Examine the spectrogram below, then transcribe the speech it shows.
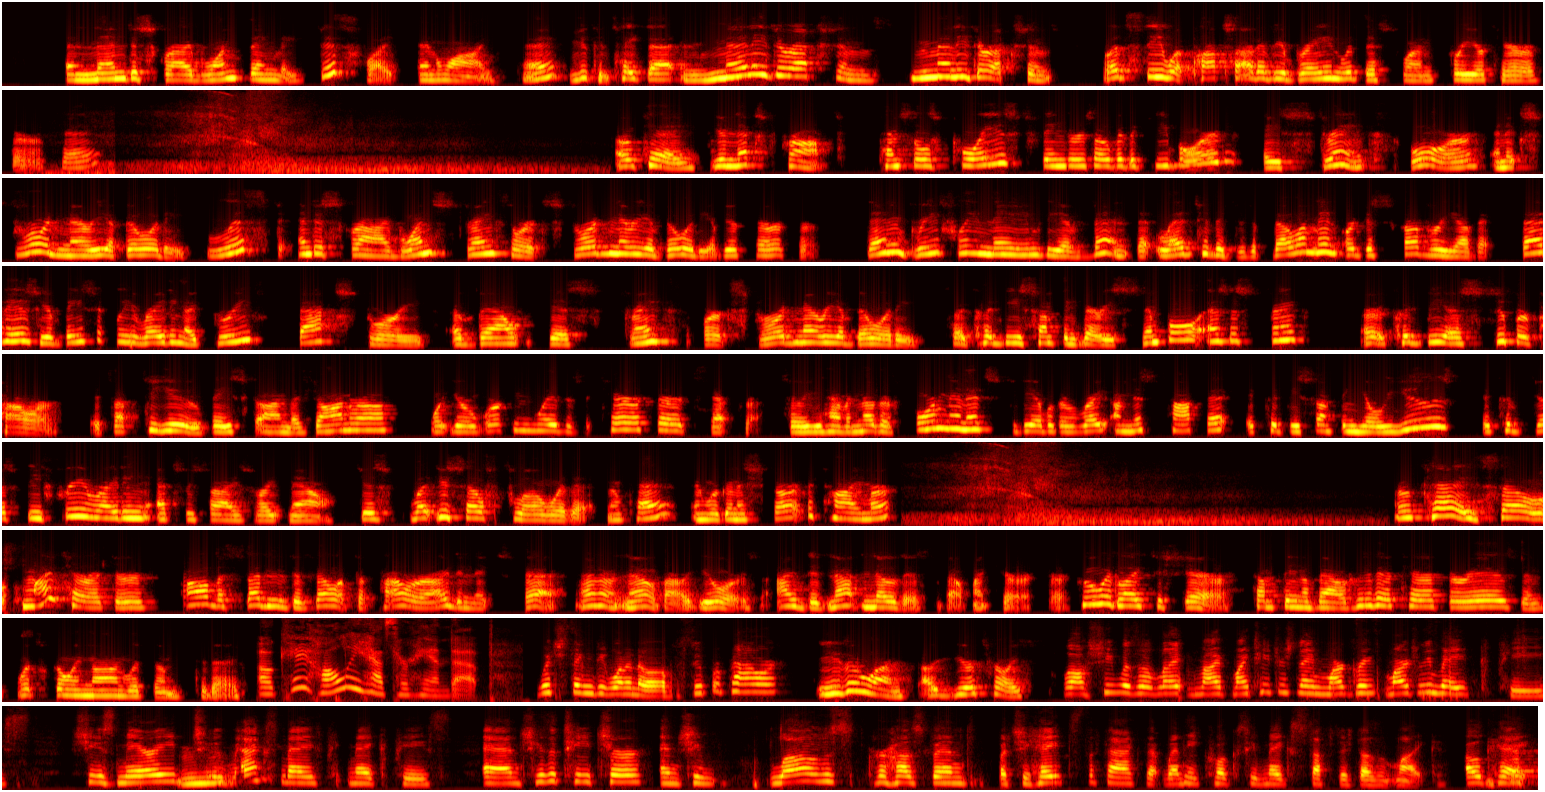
and then describe one thing they dislike and why. Okay? You can take that in many directions, many directions. Let's see what pops out of your brain with this one for your character. Okay? Okay, your next prompt. Pencils poised, fingers over the keyboard, a strength or an extraordinary ability. List and describe one strength or extraordinary ability of your character. Then briefly name the event that led to the development or discovery of it. That is, you're basically writing a brief backstory about this strength or extraordinary ability. So it could be something very simple as a strength, or it could be a superpower. It's up to you based on the genre, what you're working with as a character, etc. So you have another four minutes to be able to write on this topic. It could be something you'll use. It could just be free writing exercise right now. Just let yourself flow with it. Okay. And we're going to start the timer. Okay. So my character all of a sudden developed a power I didn't expect. I don't know about yours. I did not know this about my character. Who would like to share something about who their character is and what's going on with them today? Okay, Holly has her hand up. Which thing do you want to know? A superpower? Either one, uh, your choice. Well, she was a la- my my teacher's name Marjorie Marjorie Makepeace. She's married to Mhm. Max Make Makepeace, and she's a teacher, and she loves her husband, but she hates the fact that when he cooks, he makes stuff she doesn't like. Okay.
